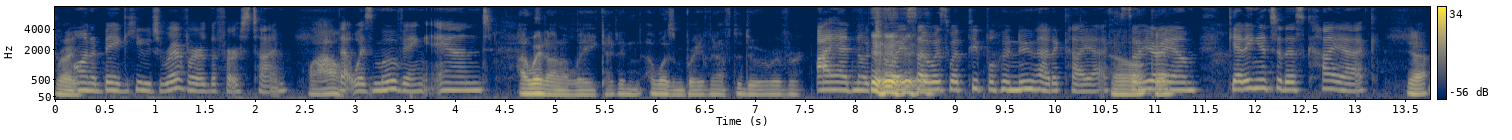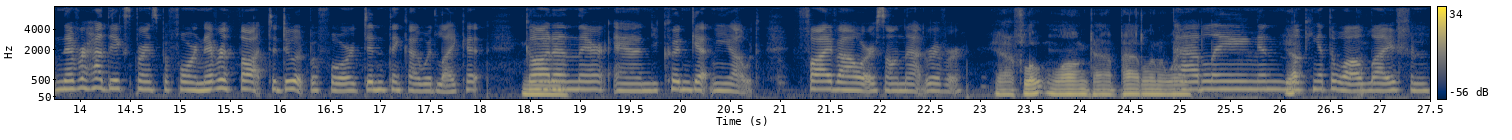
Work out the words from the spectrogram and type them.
Right. on a big, huge river the first time wow. that was moving, and I went on a lake. I didn't. I wasn't brave enough to do a river. I had no choice. I was with people who knew how to kayak. Oh, so here I am getting into this kayak. Yeah. Never had the experience before, never thought to do it before, didn't think I would like it. Got Mm. in there and you couldn't get me out. Five hours on that river, Yeah. Floating along, kind of paddling away. paddling and Yeah. looking at the wildlife. And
